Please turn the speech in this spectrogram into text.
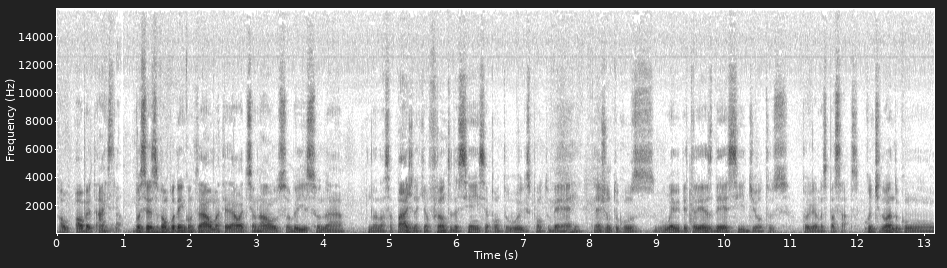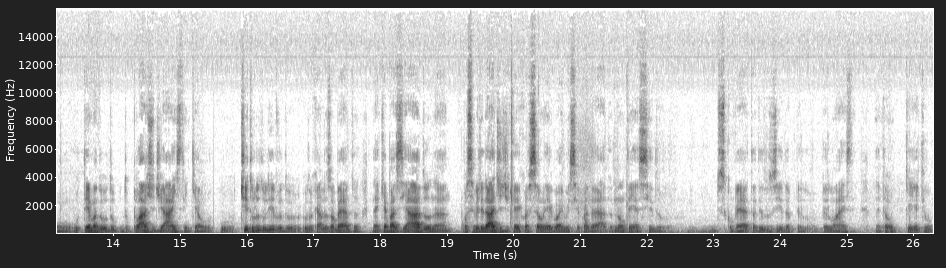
ao Albert Einstein. Vocês vão poder encontrar o material adicional sobre isso na na nossa página, que é o frontedaciencia.urgs.br, né, junto com os, o MP3 desse e de outros programas passados. Continuando com o tema do, do, do, plágio de Einstein, que é o, o título do livro do, do, Carlos Alberto, né, que é baseado na possibilidade de que a equação E igual a mc quadrada não tenha sido descoberta, deduzida pelo, pelo Einstein. Então, queria que o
